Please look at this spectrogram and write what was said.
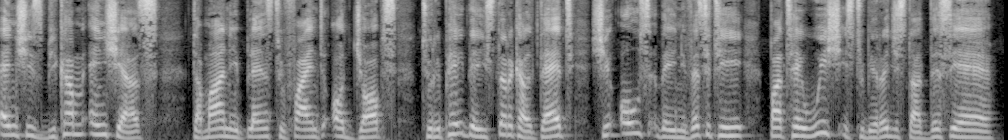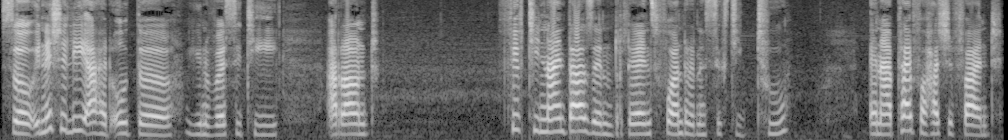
and she's become anxious. Damani plans to find odd jobs to repay the historical debt she owes the university, but her wish is to be registered this year. So initially, I had owed the university around 59,000 rands 462 and I applied for hardship fund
